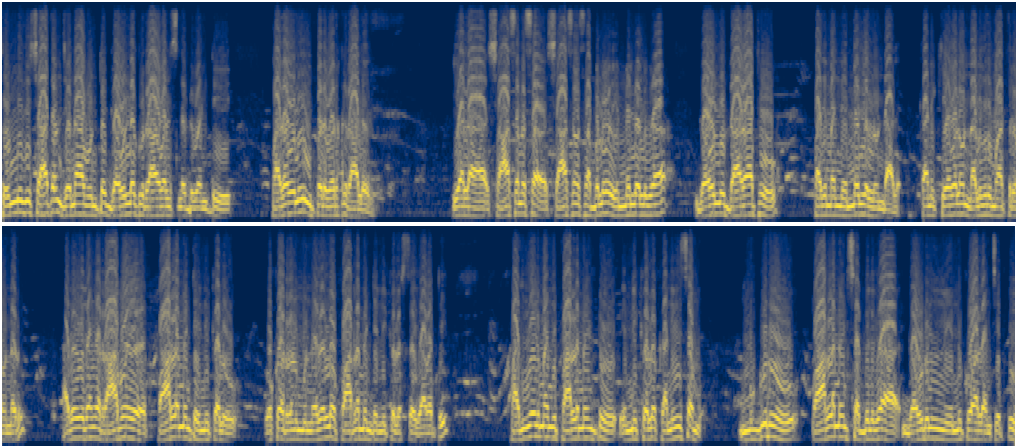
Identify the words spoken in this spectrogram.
తొమ్మిది శాతం జనాభా ఉంటే గౌళ్ళకు రావాల్సినటువంటి పదవులు ఇప్పటి వరకు రాలేదు. ఇలా శాసన శాసనసభలో ఎమ్మెల్యేలుగా గౌళ్ళు దాదాపు పది మంది ఎమ్మెల్యేలు ఉండాలి. కానీ కేవలం నలుగురు మాత్రమే ఉన్నారు. అదేవిధంగా రాబోయే పార్లమెంట్ ఎన్నికలు ఒక రెండు మూడు నెలల్లో పార్లమెంట్ ఎన్నికలు వస్తాయి కాబట్టి పదిహేడు మంది పార్లమెంటు ఎన్నికల్లో కనీసం ముగ్గురు పార్లమెంట్ సభ్యులుగా గౌడులను ఎన్నుకోవాలని చెప్పి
